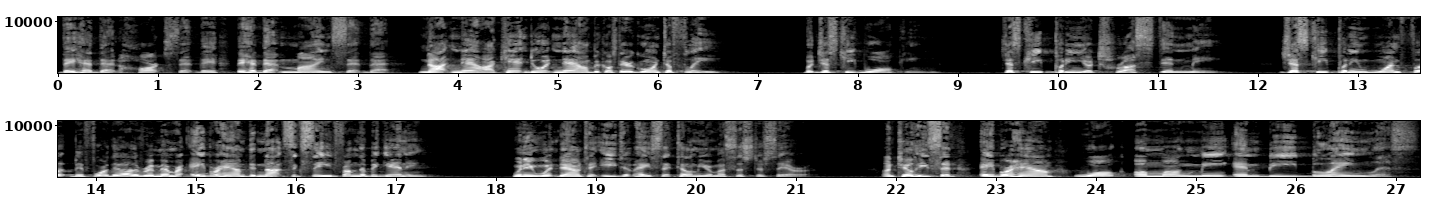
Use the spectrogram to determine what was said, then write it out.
they had that heart set. They, they had that mindset that not now, I can't do it now because they're going to flee, but just keep walking. Just keep putting your trust in me. Just keep putting one foot before the other. Remember, Abraham did not succeed from the beginning when he went down to Egypt. Hey, tell him you're my sister Sarah. Until he said, Abraham, walk among me and be blameless.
